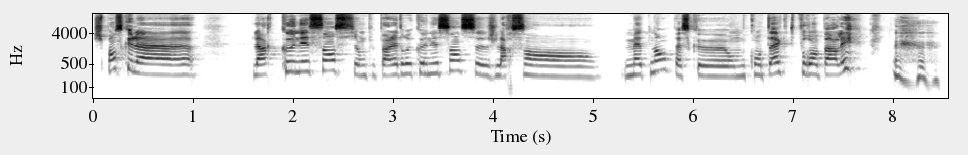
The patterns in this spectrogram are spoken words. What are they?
je pense que la la reconnaissance, si on peut parler de reconnaissance, je la ressens maintenant parce qu'on me contacte pour en parler.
